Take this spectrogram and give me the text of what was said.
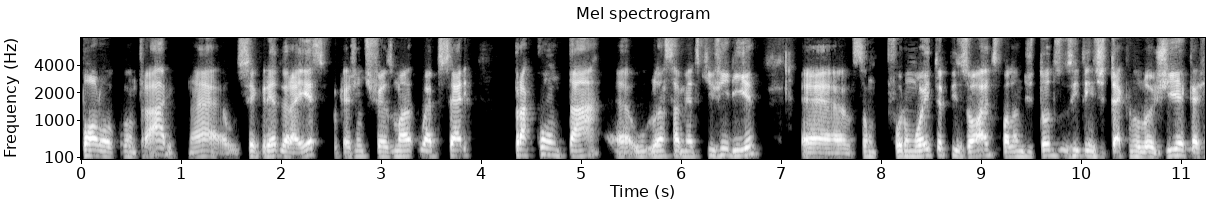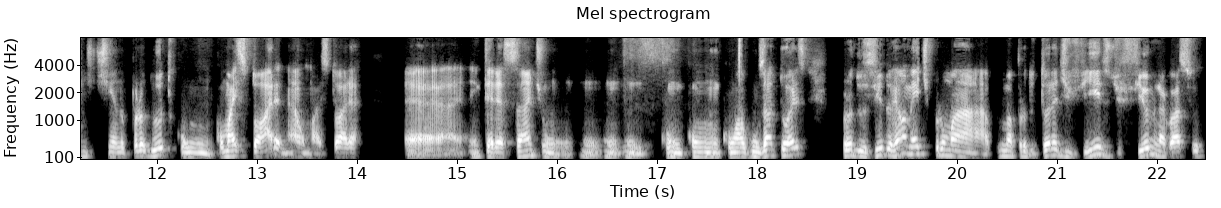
polo ao contrário, né? O segredo era esse, porque a gente fez uma websérie para contar é, o lançamento que viria. É, são, foram oito episódios falando de todos os itens de tecnologia que a gente tinha no produto, com, com uma história, né? Uma história é, interessante, um, um, um, com, com, com, alguns atores, produzido realmente por uma, uma produtora de vídeos, de filme, negócio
